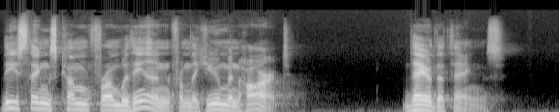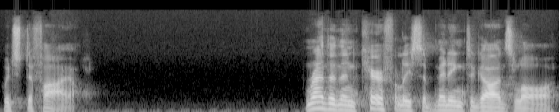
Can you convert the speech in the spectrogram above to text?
These things come from within, from the human heart. They are the things which defile. Rather than carefully submitting to God's law,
